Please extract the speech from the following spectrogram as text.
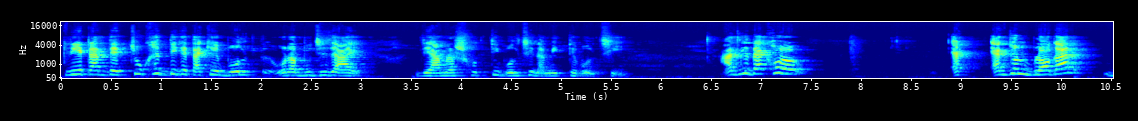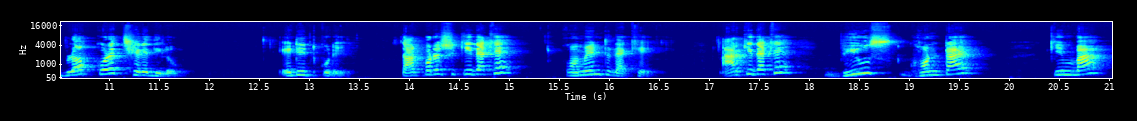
ক্রিয়েটারদের চোখের দিকে তাকিয়ে বল, ওরা বুঝে যায় যে আমরা সত্যি বলছি না মিথ্যে বলছি। আজকে দেখো এক- একজন ব্লগার ব্লগ করে ছেড়ে দিল এডিট করে। তারপরে সে কী দেখে? কমেন্ট দেখে। আর কি দেখে? ভিউস ঘন্টায় কিংবা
